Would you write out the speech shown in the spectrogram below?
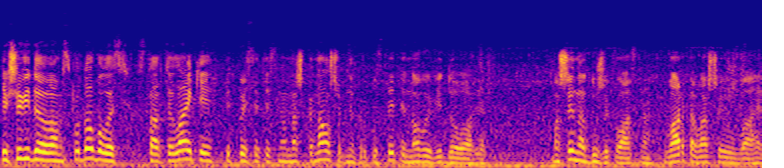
Якщо відео вам сподобалось, ставте лайки, підписуйтесь на наш канал, щоб не пропустити новий відеоогляд. Машина дуже класна, варта вашої уваги.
